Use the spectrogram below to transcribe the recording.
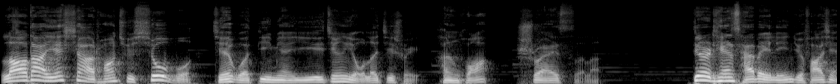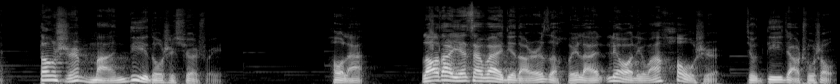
老大爷下床去修补，结果地面已经有了积水，很滑，摔死了。第二天才被邻居发现，当时满地都是血水。后来，老大爷在外地的儿子回来料理完后事，就低价出售，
